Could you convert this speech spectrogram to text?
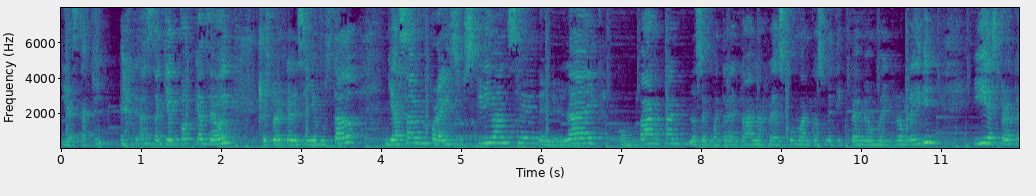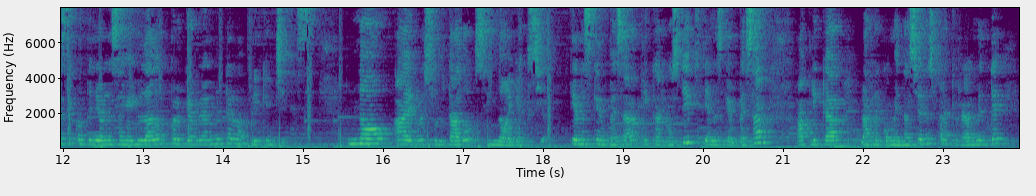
Y hasta aquí, hasta aquí el podcast de hoy. Espero que les haya gustado. Ya saben, por ahí suscríbanse, denle like, compartan. Nos encuentran en todas las redes como Arcosmetic PM o Microblading. Y espero que este contenido les haya ayudado, pero que realmente lo apliquen, chicas. No hay resultado si no hay acción. Tienes que empezar a aplicar los tips, tienes que empezar aplicar las recomendaciones para que realmente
